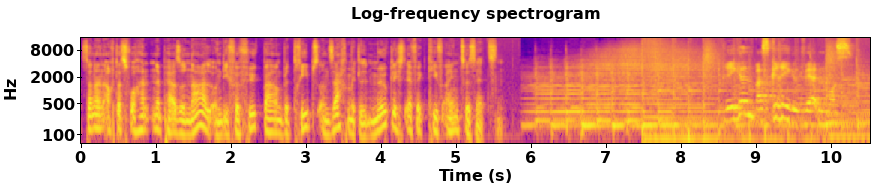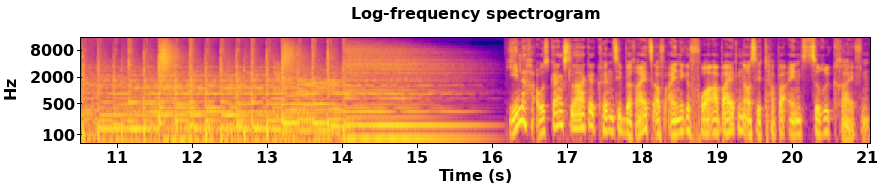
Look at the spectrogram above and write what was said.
sondern auch das vorhandene Personal und die verfügbaren Betriebs- und Sachmittel möglichst effektiv einzusetzen. Regeln, was geregelt werden muss. Je nach Ausgangslage können Sie bereits auf einige Vorarbeiten aus Etappe 1 zurückgreifen.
